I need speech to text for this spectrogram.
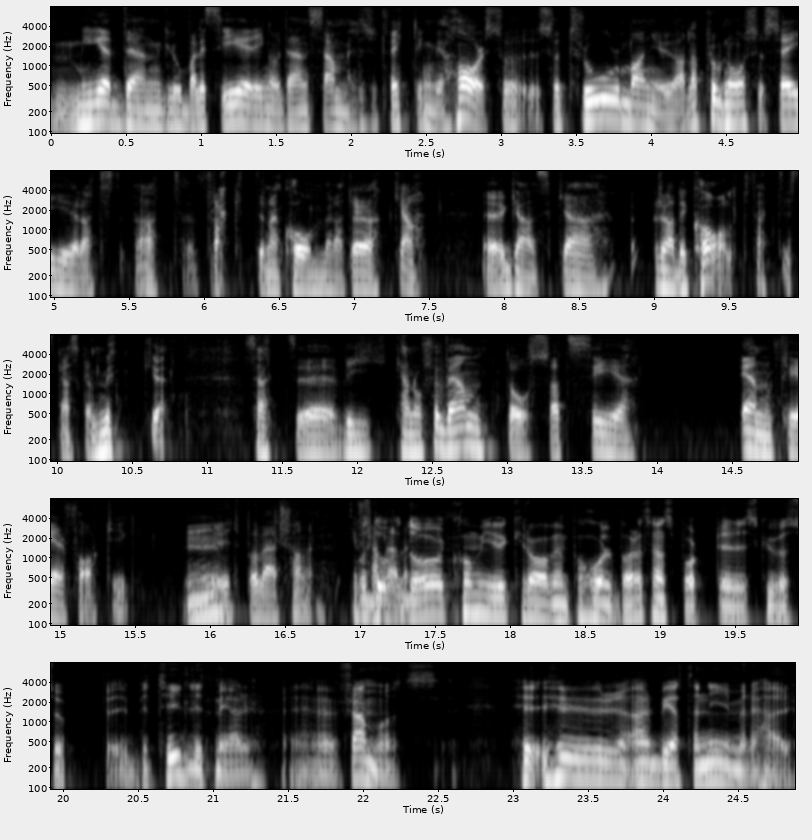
med den globalisering och den samhällsutveckling vi har så, så tror man ju, alla prognoser säger att, att frakterna kommer att öka eh, ganska radikalt faktiskt, ganska mycket. Så att vi kan nog förvänta oss att se än fler fartyg mm. ute på världshaven. Och då, då, kommer ju kraven på hållbara transporter skruvas upp betydligt mer eh, framåt. Hur, hur arbetar ni med det här?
